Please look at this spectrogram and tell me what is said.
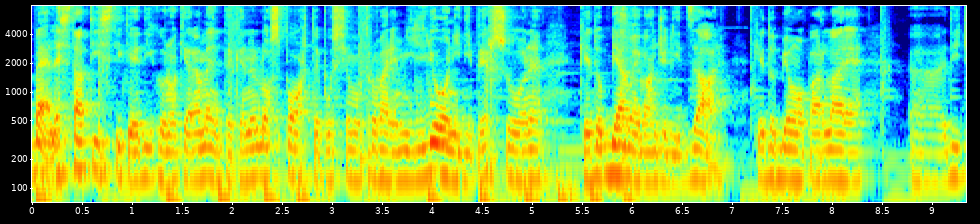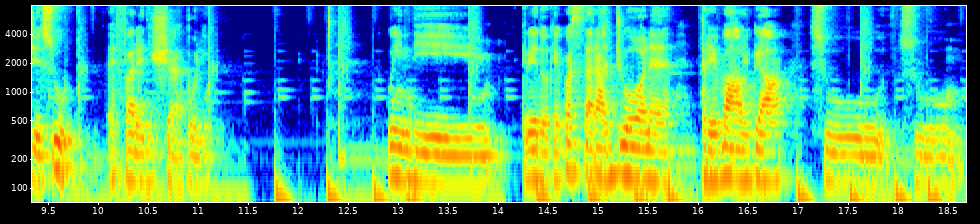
Beh, le statistiche dicono chiaramente che nello sport possiamo trovare milioni di persone che dobbiamo evangelizzare, che dobbiamo parlare eh, di Gesù e fare discepoli. Quindi credo che questa ragione prevalga su, su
